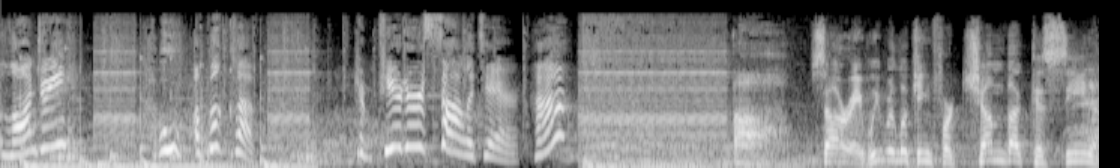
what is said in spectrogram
laundry? Ooh, a book club. Computer solitaire, huh? Ah, sorry, we were looking for Chumba Casino.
